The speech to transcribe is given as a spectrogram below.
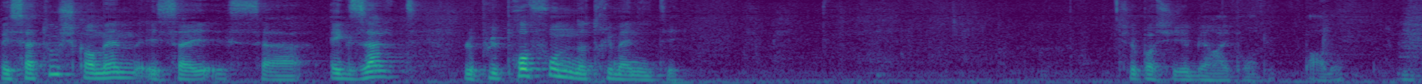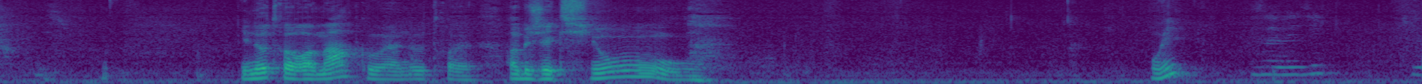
mais ça touche quand même et ça, exalte le plus profond de notre humanité. Je ne sais pas si j'ai bien répondu, pardon. Une autre remarque ou une autre objection ou... Oui Vous avez dit qu'il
